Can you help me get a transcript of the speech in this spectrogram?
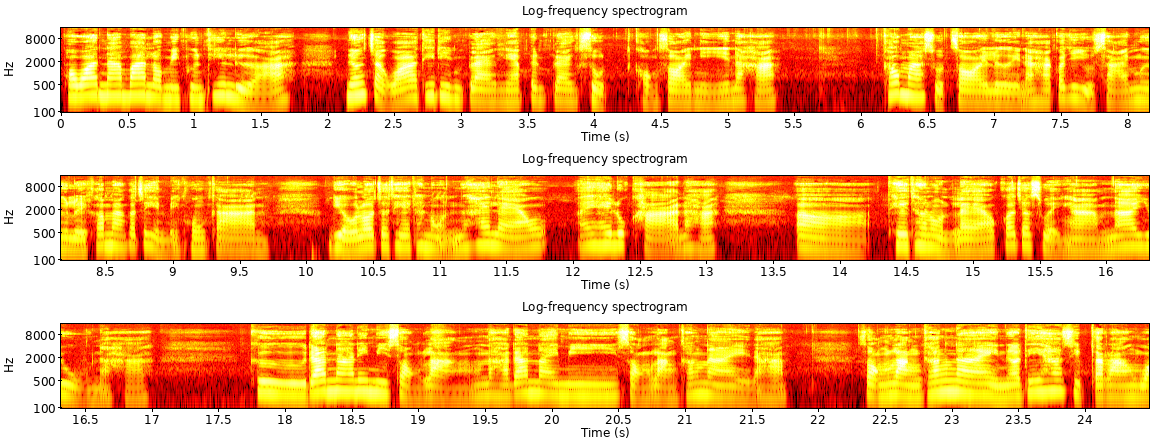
เพราะว่าหน้าบ้านเรามีพื้นที่เหลือ เนื่องจากว่าที่ดินแปลงนี้เป็นแปลงสุดของซอยนี้นะคะ เข้ามาสุดซอยเลยนะคะ ก็จะอยู่ซ้ายมือเลยเข้ามาก็จะเห็นเป็นโครงการ เดี๋ยวเราจะเทถนนให้แล้วให้ให้ลูกค้านะคะเเทถนนแล้วก็จะสวยงามน่าอยู่นะคะ คือด้านหน้านี่มีสองหลังนะคะ ด้านในมีสองหลังข้างในนะคะ สองหลังข้างในเนื้อที่ 50 ตารางว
